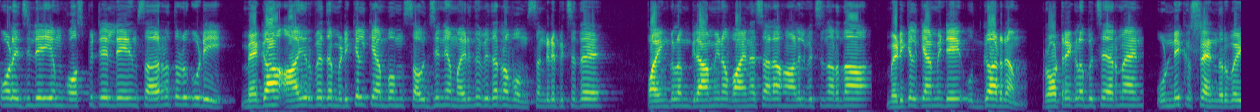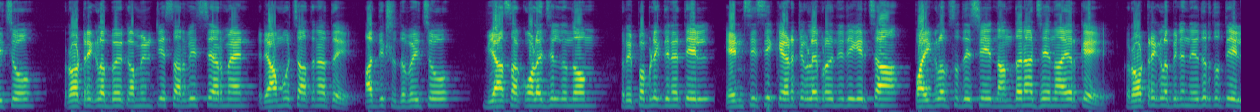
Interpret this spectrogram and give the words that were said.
കോളേജിന്റെയും ഹോസ്പിറ്റലിന്റെയും സഹകരണത്തോടുകൂടി മെഗാ ആയുർവേദ മെഡിക്കൽ ക്യാമ്പും സൗജന്യ മരുന്ന് വിതരണവും സംഘടിപ്പിച്ചത്. പൈങ്കുളം ഗ്രാമീണ വായനശാല ഹാളിൽ വെച്ച് നടന്ന മെഡിക്കൽ ക്യാമ്പിന്റെ ഉദ്ഘാടനം റോട്ടറി ക്ലബ്ബ് ചെയർമാൻ ഉണ്ണികൃഷ്ണൻ നിർവഹിച്ചു. Rotary Club community service chairman Ramu Chathanath അധ്യക്ഷത വഹിച്ചു. വ്യാസ കോളേജിൽ നിന്നും റിപ്പബ്ലിക് ദിനത്തിൽ എൻ സി സി കേഡറ്റുകളെ പ്രതിനിധീകരിച്ച പൈങ്കുളം സ്വദേശി നന്ദന ജെ നായർക്ക് റോട്ടറി ക്ലബിന്റെ നേതൃത്വത്തിൽ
